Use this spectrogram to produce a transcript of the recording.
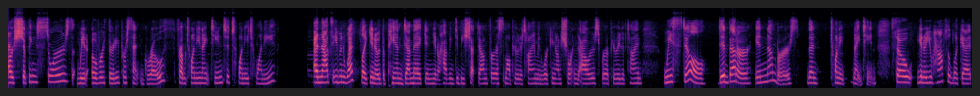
Our shipping stores, we had over 30% growth from 2019 to 2020 and that's even with like you know the pandemic and you know having to be shut down for a small period of time and working on shortened hours for a period of time we still did better in numbers than 2019 so you know you have to look at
